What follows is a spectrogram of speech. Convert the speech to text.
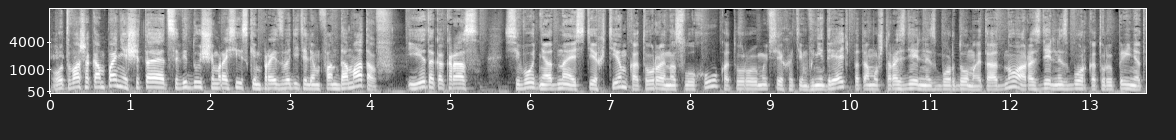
Вот ваша компания считается ведущим российским производителем фандоматов, и это как раз сегодня одна из тех тем, которая на слуху, которую мы все хотим внедрять, потому что раздельный сбор дома – это одно, а раздельный сбор, который принят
